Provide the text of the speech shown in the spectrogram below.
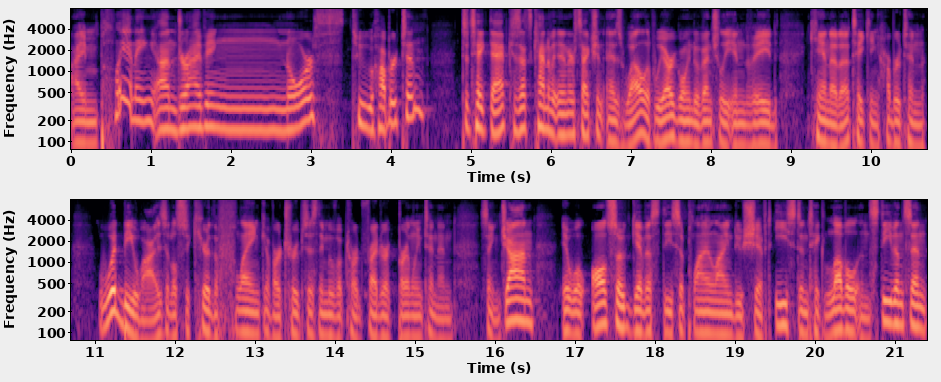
I'm planning on driving north to Hubbardton to take that because that's kind of an intersection as well. If we are going to eventually invade Canada. Taking Hubbardton would be wise. It'll secure the flank of our troops as they move up toward Frederick, Burlington, and St. John. It will also give us the supply line to shift east and take Lovell and Stevenson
